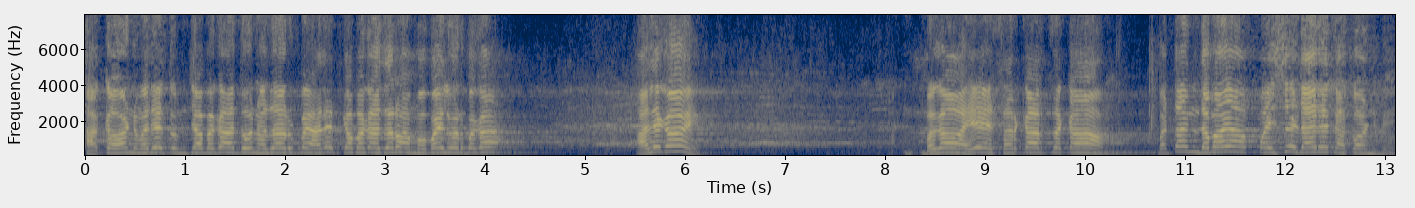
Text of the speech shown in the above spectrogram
अकाउंटमध्ये तुमच्या बघा दोन हजार रुपये आलेत का बघा जरा मोबाईलवर बघा. आले काय? बघा हे सरकारचं काम. बटन दबाया पैसे डायरेक्ट अकाउंट में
